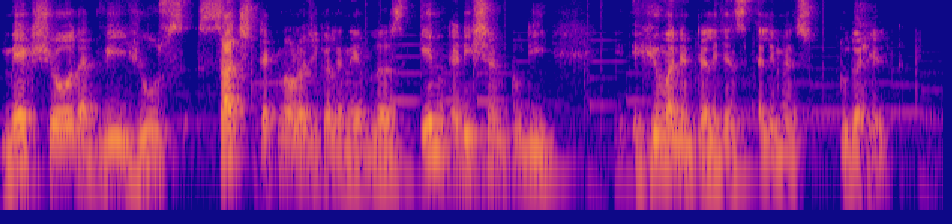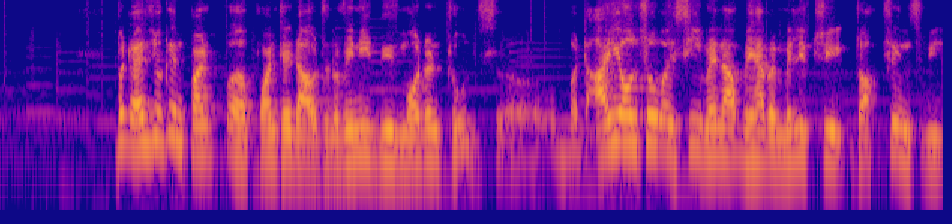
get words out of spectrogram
make sure that we use such technological enablers in addition to the human intelligence elements to the hilt. But as you can point, uh, pointed out, you know, we need these modern tools. Uh, but I also I see when we have a military doctrines, we,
